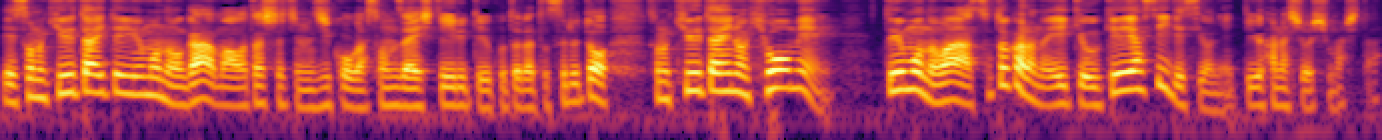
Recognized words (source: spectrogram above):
で、その球体というものが、まあ私たちの自己が存在しているということだとすると、その球体の表面、というものは、外からの影響を受けやすいですよねっていう話をしました。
